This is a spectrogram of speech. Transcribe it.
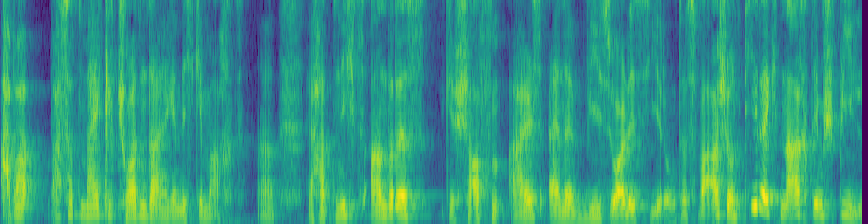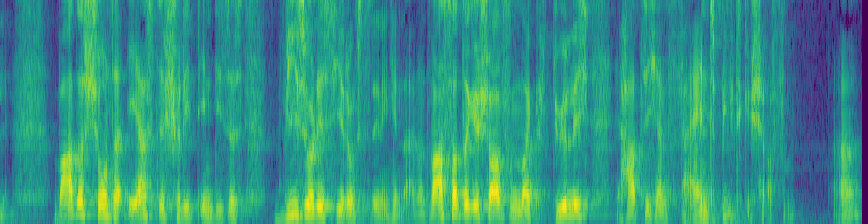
aber was hat Michael Jordan da eigentlich gemacht? Ja, er hat nichts anderes geschaffen als eine Visualisierung. Das war schon direkt nach dem Spiel, war das schon der erste Schritt in dieses Visualisierungstraining hinein. Und was hat er geschaffen? Natürlich, er hat sich ein Feindbild geschaffen. Ja.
